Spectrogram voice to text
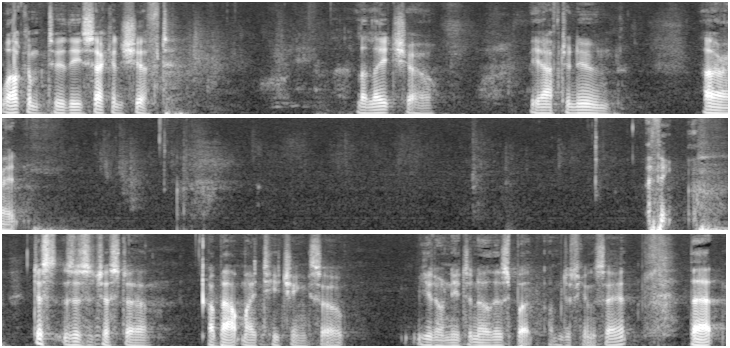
Welcome to the second shift, the late show, the afternoon. All right. I think just this is just uh, about my teaching, so you don't need to know this, but I'm just going to say it. That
